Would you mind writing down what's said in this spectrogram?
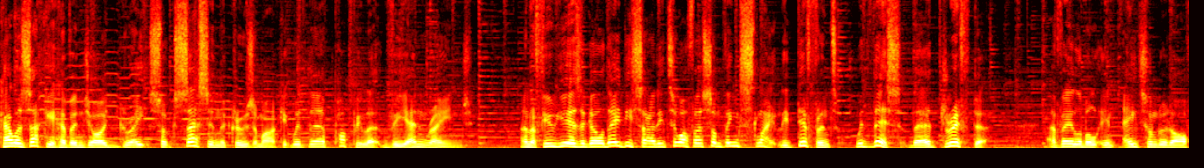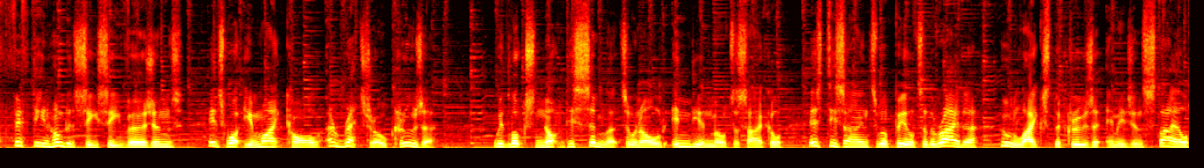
Kawasaki have enjoyed great success in the cruiser market with their popular VN range. And a few years ago, they decided to offer something slightly different with this, their Drifter. Available in 800 or 1500cc versions, it's what you might call a retro cruiser. With looks not dissimilar to an old Indian motorcycle, it's designed to appeal to the rider who likes the cruiser image and style,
